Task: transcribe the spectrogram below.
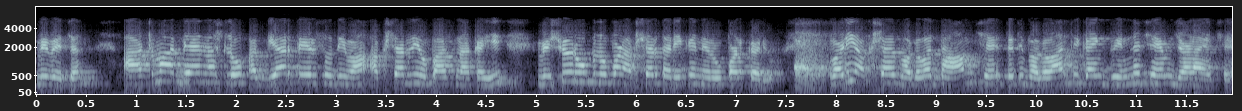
વિવેચન. આઠમા અધ્યાયના શ્લોક અગિયાર તેર સુધીમાં અક્ષરની ઉપાસના કહી વિશ્વરૂપનું પણ અક્ષર તરીકે નિરૂપણ કર્યું. વળી અક્ષર ભગવત ધામ છે, તેથી ભગવાનથી કંઈક ભિન્ન છે એમ જણાય છે.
